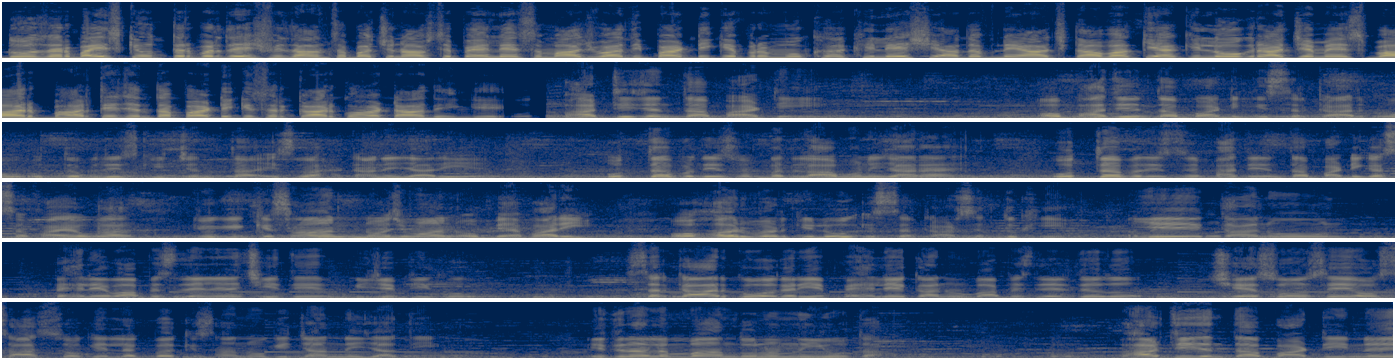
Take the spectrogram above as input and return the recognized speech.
2022 के उत्तर प्रदेश विधानसभा चुनाव से पहले समाजवादी पार्टी के प्रमुख अखिलेश यादव ने आज दावा किया कि लोग राज्य में इस बार भारतीय जनता पार्टी की सरकार को हटा देंगे। भारतीय जनता पार्टी और भारतीय जनता पार्टी की सरकार को उत्तर प्रदेश की जनता इस बार हटाने जा रही है। उत्तर प्रदेश में बदलाव होने जा रहा है। उत्तर प्रदेश में भारतीय जनता पार्टी का सफाया होगा क्योंकि किसान नौजवान और व्यापारी और हर वर्ग के लोग इस सरकार से दुखी हैं। ये कानून पहले वापस ले लेने चाहिए थे बीजेपी को। सरकार को अगर ये पहले कानून वापस ले लेते तो 600 से और 700 के लगभग किसानों की जान नहीं जाती। इतना लंबा आंदोलन नहीं होता। भारतीय जनता पार्टी ने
